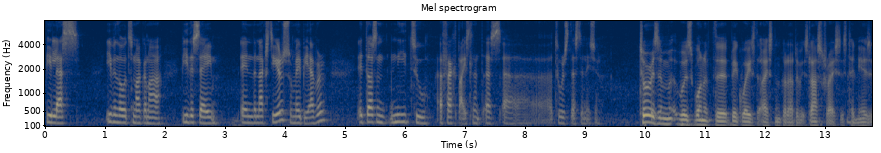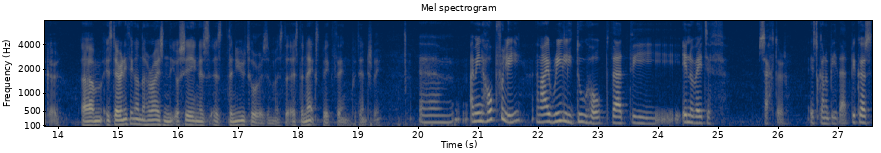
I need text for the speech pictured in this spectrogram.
be less, even though it's not going to be the same in the next years or maybe ever, it doesn't need to affect Iceland as a tourist destination. Tourism was one of the big ways that Iceland got out of its last crisis 10 years ago. Um, is there anything on the horizon that you're seeing as, as the new tourism, as the, as the next big thing potentially? Um, I mean, hopefully, and I really do hope that the innovative sector is going to be that because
